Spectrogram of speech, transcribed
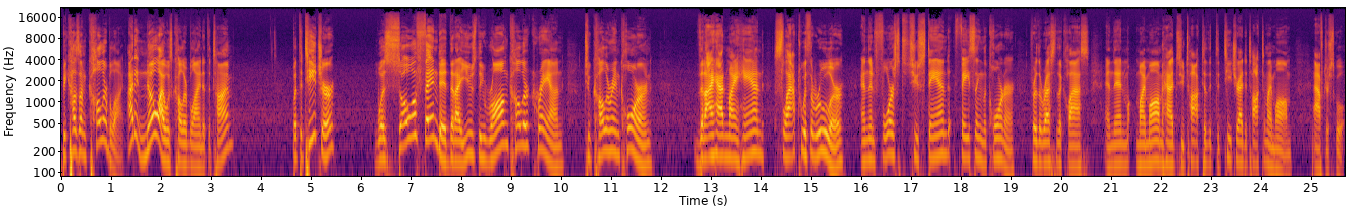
because I'm colorblind. I didn't know I was colorblind at the time. But the teacher was so offended that I used the wrong color crayon to color in corn that I had my hand slapped with a ruler and then forced to stand facing the corner for the rest of the class. And then my mom had to talk to the, the teacher, had to talk to my mom after school.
